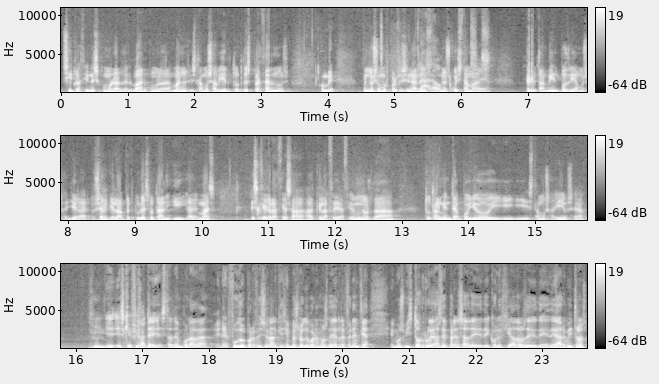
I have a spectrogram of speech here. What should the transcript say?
situaciones como las del bar, como la de las manos, estamos abiertos, desplazarnos. Hombre, pues no somos profesionales, Claro, nos cuesta más sí. pero también podríamos llegar. O sea que la apertura es total y, además es que gracias a, a que la federación nos da totalmente apoyo y, y- y estamos ahí, o sea. Es que fíjate, esta temporada en el fútbol profesional, que siempre es lo que ponemos de referencia, hemos visto ruedas de prensa de, de colegiados, de, de- de árbitros,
